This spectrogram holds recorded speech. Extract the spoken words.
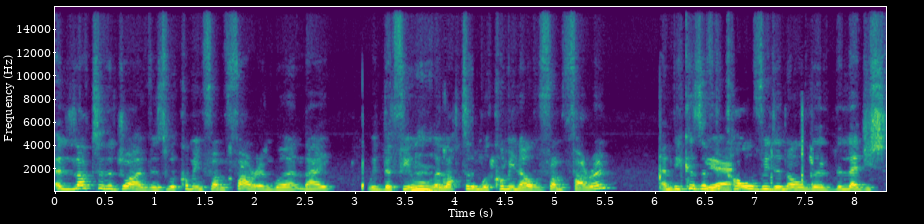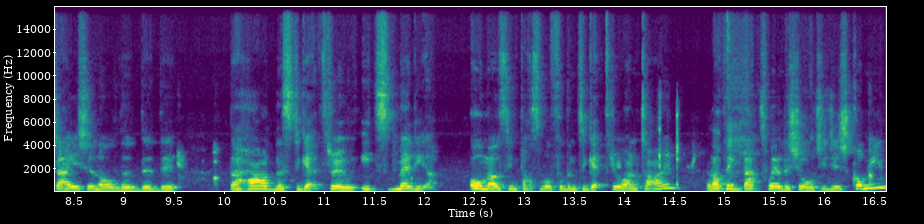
a lot of the drivers were coming from foreign, weren't they? With the fuel, a lot of them were coming over from foreign, and because of Yeah. the COVID and all the the legislation, all the the the, the hardness to get through, it's made it almost impossible for them to get through on time. And I think that's where the shortages come in.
